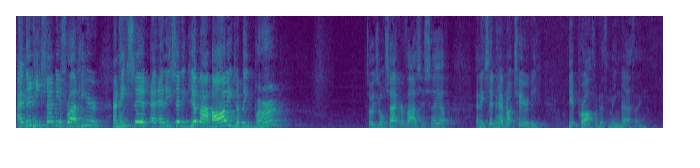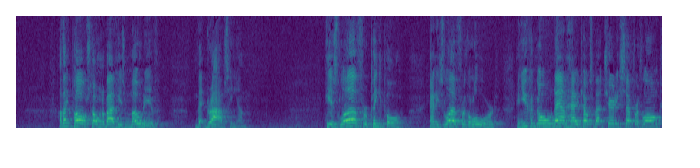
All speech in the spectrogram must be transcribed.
And then he said this right here, and he said, and he said, and give my body to be burned. So he's going to sacrifice himself. And he said, have not charity, it profiteth me nothing. I think Paul's talking about his motive that drives him. His love for people and his love for the Lord and you can go on down how he talks about charity suffereth long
